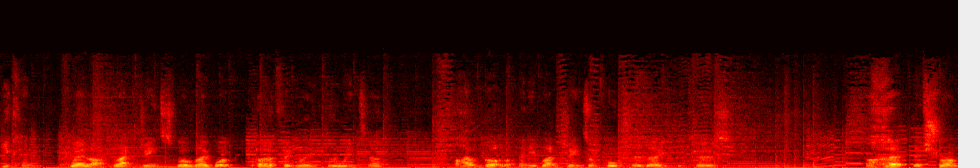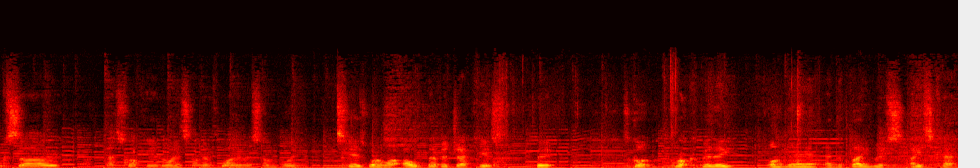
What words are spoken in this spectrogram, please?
you can wear like black jeans as well, they work perfectly for the winter. I haven't got like, any black jeans unfortunately because oh, they're shrunk so that's fucking annoying so I'm going to buy them at some point. Here's one of my old leather jackets. It's got Rockabilly on there and the famous Ace Cafe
